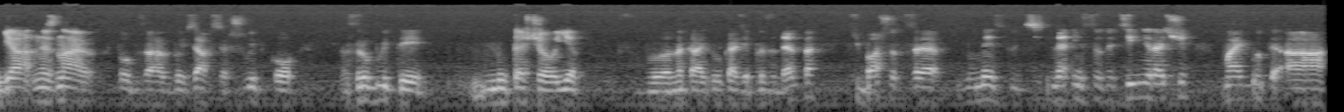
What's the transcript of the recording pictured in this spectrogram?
Я не знаю, хто б зараз би взявся швидко зробити ну, те, що є в наказі указі президента. Хіба що це не, інституці... не інституційні речі мають бути, а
